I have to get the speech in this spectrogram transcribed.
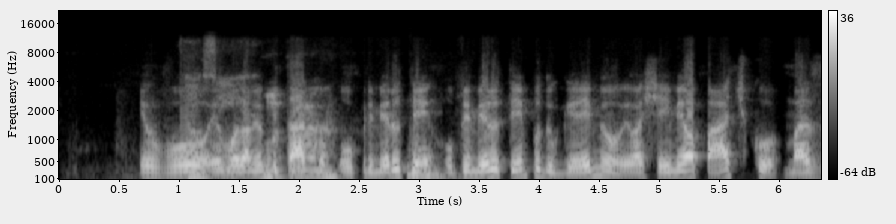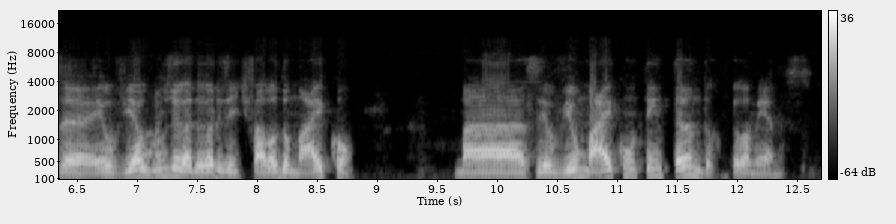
Eu vou, não, eu vou dar meu pitaco. O primeiro, tempo, o primeiro tempo do Grêmio eu achei meio apático, mas uh, eu vi alguns jogadores, a gente falou do Maicon, mas eu vi o Maicon tentando, pelo menos.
